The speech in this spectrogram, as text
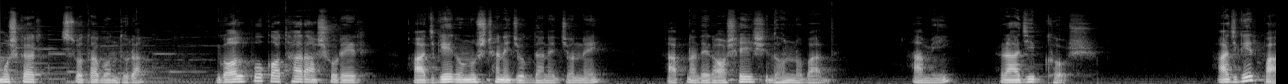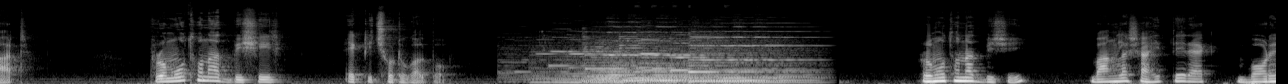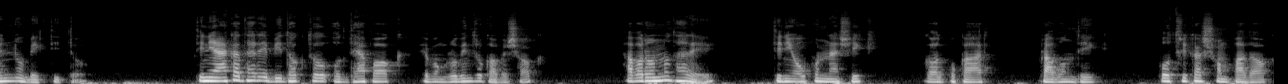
নমস্কার, শ্রোতা বন্ধুরা। গল্প কথার আসরের আজকের অনুষ্ঠানে যোগদানের জন্যে আপনাদের অশেষ ধন্যবাদ। আমি রাজীব ঘোষ। আজকের পাঠ প্রমথনাথ বিশির একটি ছোট গল্প। প্রমথনাথ বিশি বাংলা সাহিত্যের এক বরেণ্য ব্যক্তিত্ব। তিনি একাধারে বিধক্ত অধ্যাপক এবং রবীন্দ্র গবেষক। আবার অন্যধারে তিনি ঔপন্যাসিক, গল্পকার, প্রাবন্ধিক, পত্রিকার সম্পাদক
